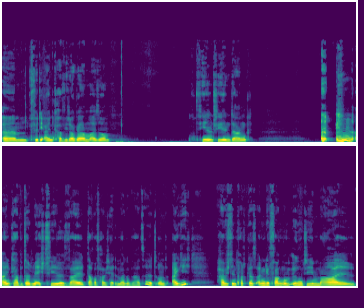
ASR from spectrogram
ähm, für die 1K-Wiedergaben. Also vielen, vielen Dank. 1K bedeutet mir echt viel, weil darauf habe ich halt immer gewartet. Und eigentlich habe ich den Podcast angefangen, um irgendwie mal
